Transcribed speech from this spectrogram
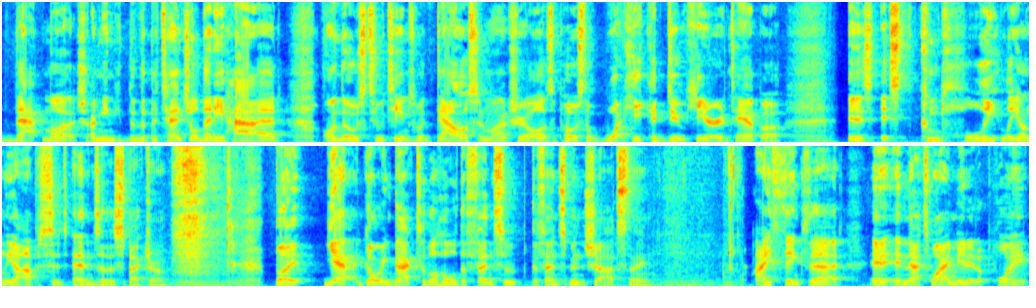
that much. I mean the, the potential that he had on those two teams with dallas and montreal as opposed to what he could do here in tampa is it's completely on the opposite ends of the spectrum. But yeah going back to the whole defensive defenseman shots thing I think that, and, and that's why I made it a point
